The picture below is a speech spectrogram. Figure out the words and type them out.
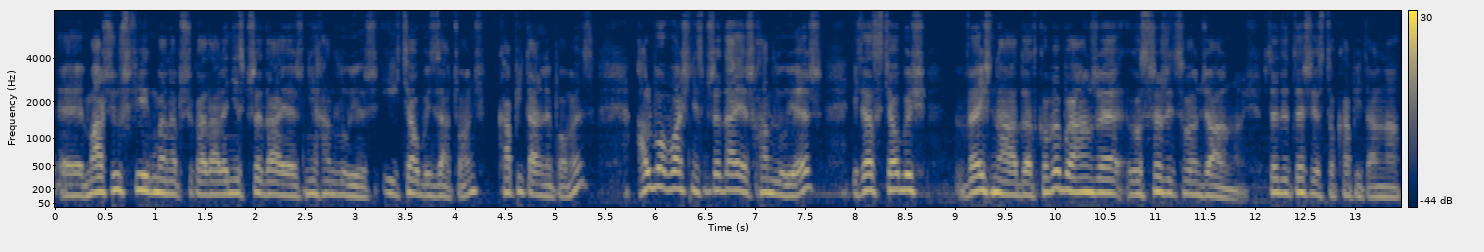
E, Masz już firmę na przykład, ale nie sprzedajesz, nie handlujesz i chciałbyś zacząć. Kapitalny pomysł. Albo właśnie sprzedajesz, handlujesz i teraz chciałbyś wejść na dodatkowe branże, rozszerzyć swoją działalność. Wtedy też jest to kapitalna,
